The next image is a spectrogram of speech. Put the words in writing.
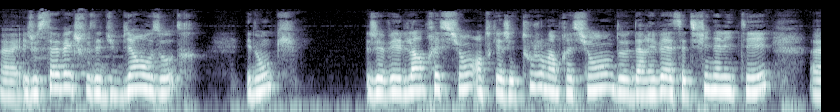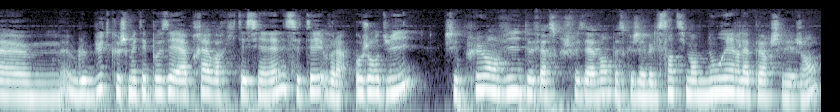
et je savais que je faisais du bien aux autres. Et donc, j'avais l'impression, en tout cas j'ai toujours l'impression de d'arriver à cette finalité. Euh, le but que je m'étais posé après avoir quitté CNN, c'était voilà, aujourd'hui, j'ai plus envie de faire ce que je faisais avant parce que j'avais le sentiment de nourrir la peur chez les gens.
